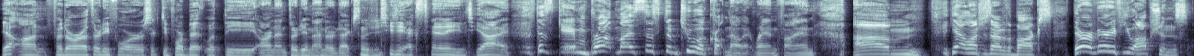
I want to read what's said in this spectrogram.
Yeah, on Fedora 34 64 bit with the R9 3900X and the GTX 1080 Ti. This game brought my system to a crawl. No, it ran fine. Um, yeah, it launches out of the box. There are very few options,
